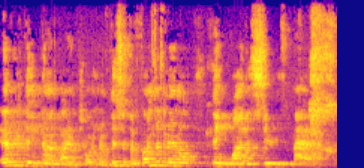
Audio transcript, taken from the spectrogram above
Everything done by enjoying Him. This is the fundamental thing why this series matters.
